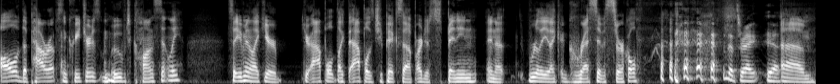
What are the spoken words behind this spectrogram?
all of the power ups and creatures moved constantly. So even like your your apple, like the apples she picks up, are just spinning in a really like aggressive circle. That's right. Yeah. Um,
